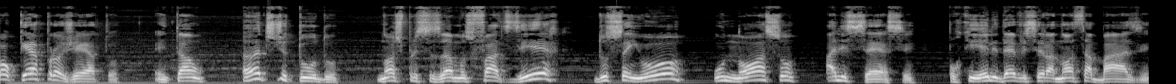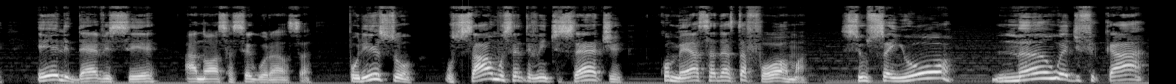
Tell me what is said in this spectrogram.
qualquer projeto. Então, antes de tudo, nós precisamos fazer do Senhor o nosso alicerce, porque Ele deve ser a nossa base ele deve ser a nossa segurança. Por isso, o Salmo 127 começa desta forma: Se o Senhor não edificar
